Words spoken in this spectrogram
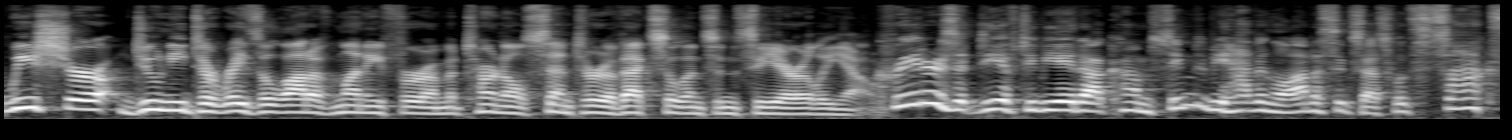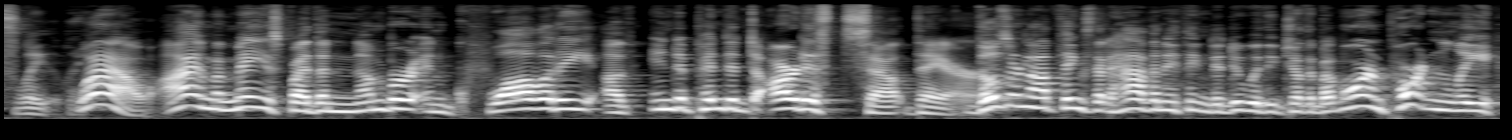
we sure do need to raise a lot of money for a maternal center of excellence in Sierra Leone. Creators at DFTBA.com seem to be having a lot of success with socks lately. Wow, I am amazed by the number and quality of independent artists out there. Those are not things that have anything to do with each other, but more importantly,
